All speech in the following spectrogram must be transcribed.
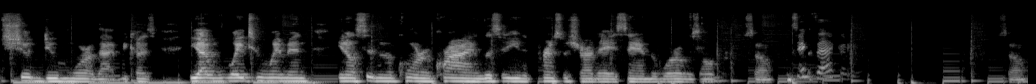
should do more of that because you have way too women you know sitting in the corner crying, listening to Prince or Sade saying the world is over. So exactly. So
